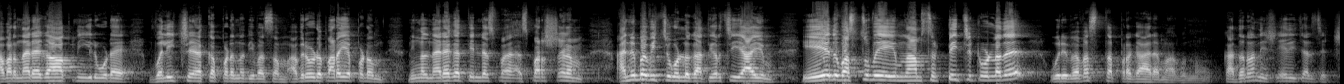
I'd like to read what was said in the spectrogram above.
അവർ നരകാഗ്നിയിലൂടെ വലിച്ചിഴക്കപ്പെടുന്ന ദിവസം അവരോട് പറയപ്പെടും നിങ്ങൾ നരകത്തിൻ്റെ സ്പ- സ്പർശനം അനുഭവിച്ചു കൊള്ളുക തീർച്ചയായും ഏത് വസ്തുവേയും നാം സൃഷ്ടിച്ചിട്ടുള്ളത് ഒരു വ്യവസ്ഥ പ്രകാരമാകുന്നു കതിറ നിഷേധിച്ചാൽ ശിക്ഷ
